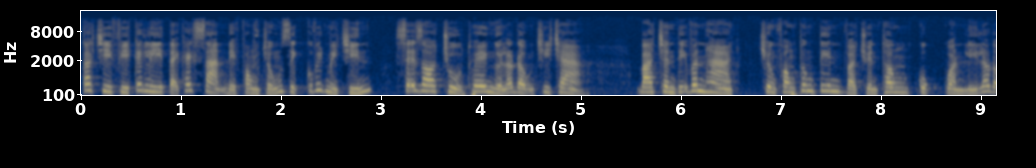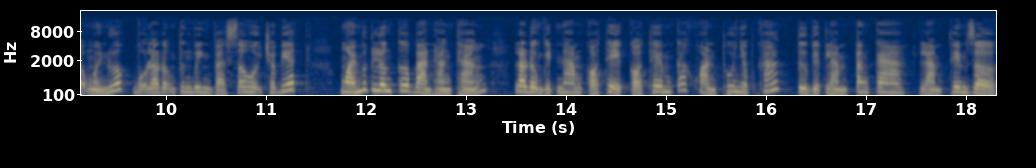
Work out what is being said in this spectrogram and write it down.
Các chi phí cách ly tại khách sạn để phòng chống dịch COVID-19 sẽ do chủ thuê người lao động chi trả. Bà Trần Thị Vân Hà, trưởng phòng thông tin và truyền thông Cục Quản lý Lao động ngoài nước, Bộ Lao động Thương binh và Xã hội cho biết, ngoài mức lương cơ bản hàng tháng, lao động Việt Nam có thể có thêm các khoản thu nhập khác từ việc làm tăng ca, làm thêm giờ.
